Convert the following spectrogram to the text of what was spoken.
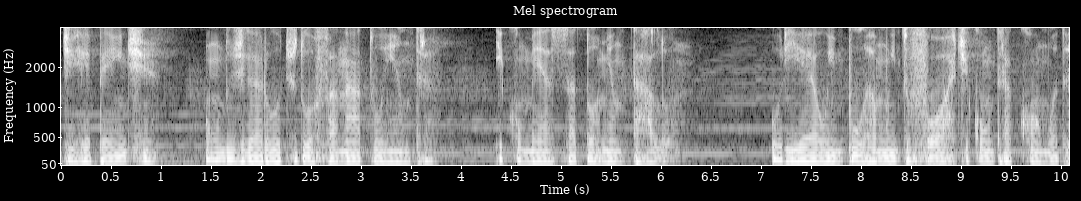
De repente, um dos garotos do orfanato entra e começa a atormentá-lo. Uriel empurra muito forte contra a cômoda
